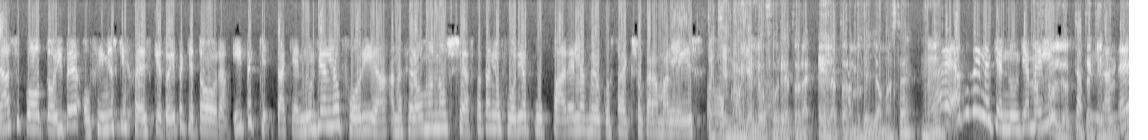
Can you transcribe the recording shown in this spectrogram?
Να σου πω, το είπε ο Θήμιος και χθες και το είπε και τώρα. Είπε και τα καινούργια λεωφορεία, αναφερόμενο σε αυτά τα λεωφορεία που παρέλαβε ο Κωστάκης ο Καραμαλής. Τα καινούργια λεωφορεία τώρα. Έλα τώρα, μην γελιόμαστε. Ναι. Ε, αφού δεν είναι καινούργια, με Αυτό λέω. λύσεις Τι τα τα πήγανε. καινούργια.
